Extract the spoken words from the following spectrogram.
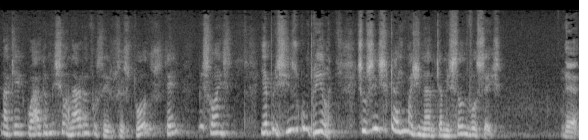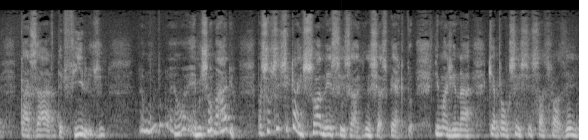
naquele quadro missionário de vocês. Vocês todos têm missões. E é preciso cumpri-la. Se vocês ficarem imaginando que a missão de vocês é casar, ter filhos, é, muito, é, é missionário. Mas se vocês ficarem só nesse, nesse aspecto, imaginar que é para vocês se satisfazerem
